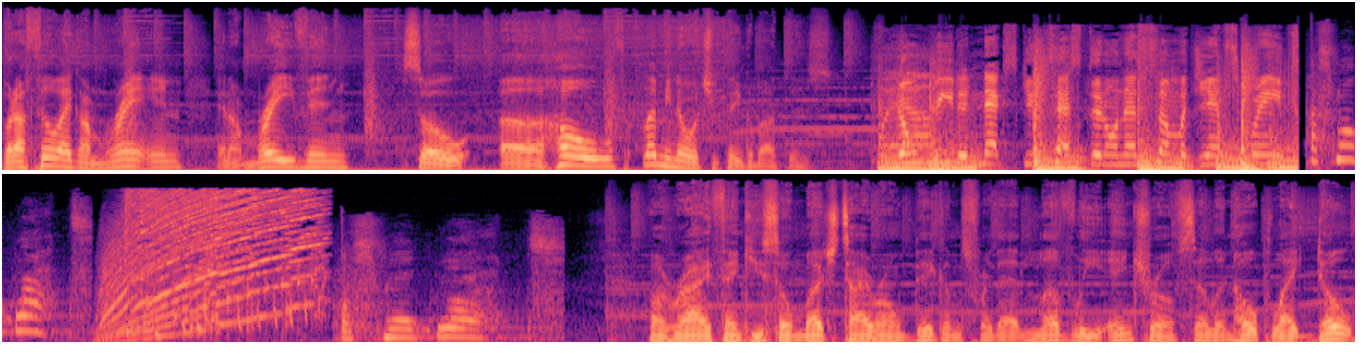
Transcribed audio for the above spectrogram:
but I feel like I'm ranting and I'm raving. So, uh, Hove, let me know what you think about this. Don't be the next get tested on that Summer Jam screen. I smoke rocks. I smoke rocks. All right, thank you so much, Tyrone Biggums, for that lovely intro of selling hope like dope.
